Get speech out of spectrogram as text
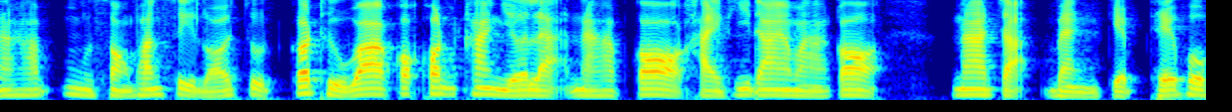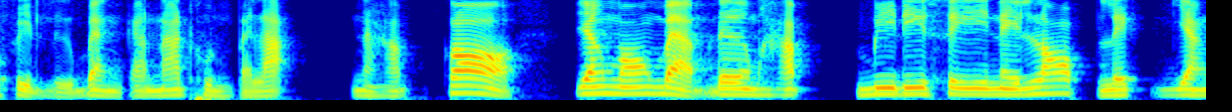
นะครับอืม2,400 จุด ก็ถือว่าก็ค่อนข้างเยอะแหละนะครับ ก็ใครที่ได้มาก็น่าจะแบ่งเก็บ Take Profit หรือแบ่งการหน้าทุนไปละนะครับ ก็ยังมองแบบเดิมครับ BDC ในรอบเล็กยัง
